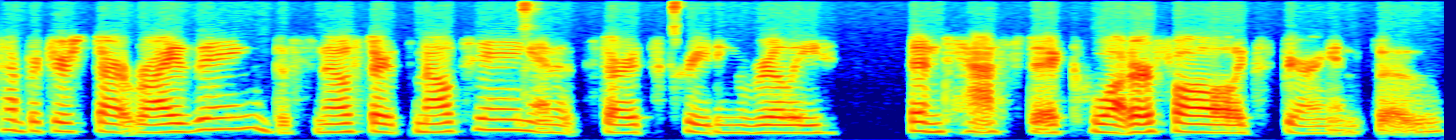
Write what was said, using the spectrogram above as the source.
temperatures start rising, the snow starts melting and it starts creating really fantastic waterfall experiences.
